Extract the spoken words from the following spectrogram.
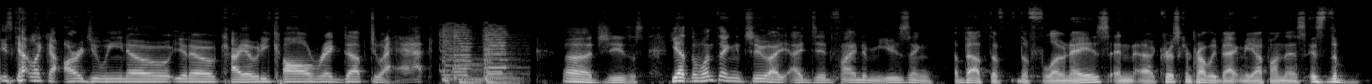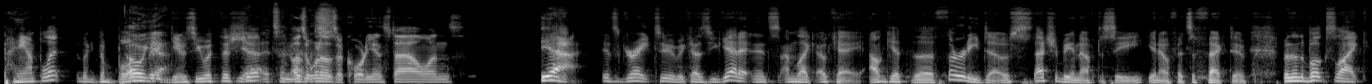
He's got like a Arduino, you know, coyote call rigged up to a hat. Oh Jesus! Yeah, the one thing too I, I did find amusing about the the Flonase, and uh, Chris can probably back me up on this, is the pamphlet, like the book Oh, that yeah. it gives you with this Yeah, shit. it's Oh, enormous. is it one of those accordion style ones? Yeah, it's great too because you get it, and it's I'm like, okay, I'll get the 30 dose. That should be enough to see, you know, if it's effective. But then the book's like,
